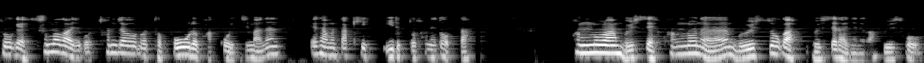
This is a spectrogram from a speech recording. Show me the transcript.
속에 숨어가지고 천적으로부터 보호를 받고 있지만은 해삼은 딱히 이득도 손해도 없다. 황로랑 물새. 황로는 물소가 물새라 했냐 내가 물소.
